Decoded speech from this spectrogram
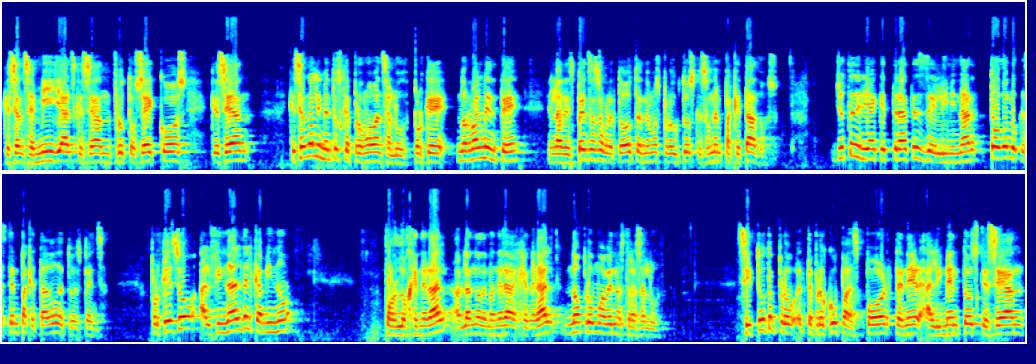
que sean semillas, que sean frutos secos, que sean, que sean alimentos que promuevan salud, porque normalmente en la despensa sobre todo tenemos productos que son empaquetados. Yo te diría que trates de eliminar todo lo que esté empaquetado de tu despensa, porque eso al final del camino, por lo general, hablando de manera general, no promueve nuestra salud. Si tú te, te preocupas por tener alimentos que sean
